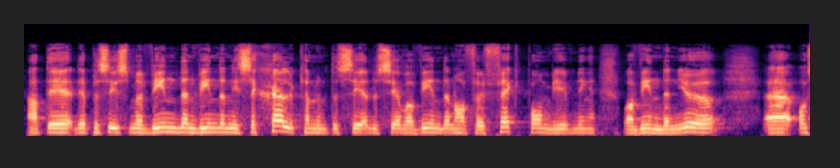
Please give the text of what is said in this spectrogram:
att det, det, är precis som med vinden. Vinden i sig själv kan du inte se. Du ser vad vinden har för effekt på omgivningen, vad vinden gör. Eh, och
